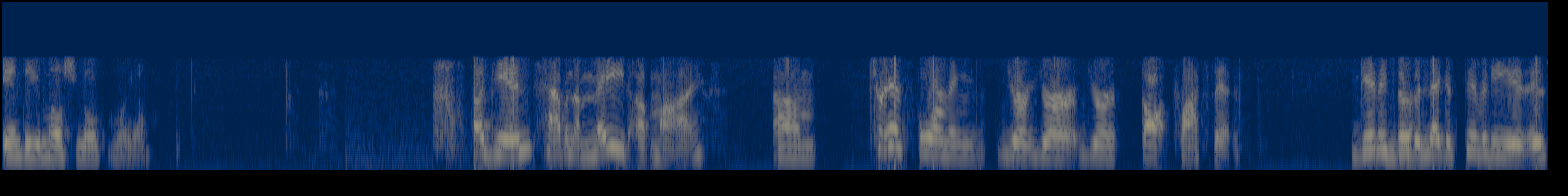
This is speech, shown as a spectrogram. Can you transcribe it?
in the emotional realm? Again, having a made up mind, um, transforming your your your thought process. Getting through the negativity is, is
